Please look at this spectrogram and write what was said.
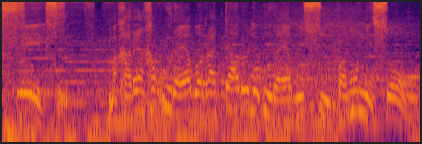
setse magareng ga ura ya borataro le ura ya bosupa mo mesong.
